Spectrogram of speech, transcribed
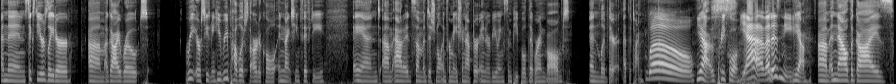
And then 60 years later, um, a guy wrote, re, or excuse me, he republished the article in 1950 and um, added some additional information after interviewing some people that were involved and lived there at the time. Whoa. Yeah, it was pretty cool. Yeah, that It- is neat. Yeah. Um, and now the guy's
